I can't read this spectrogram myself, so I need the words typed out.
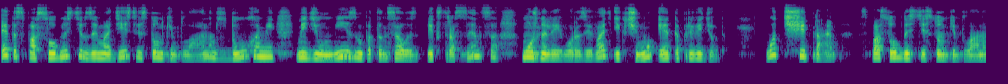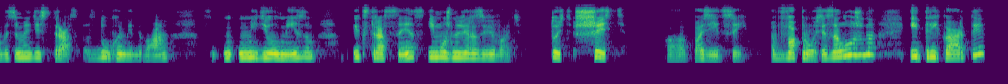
Это способности взаимодействия с тонким планом, с духами, медиумизм, потенциал экстрасенса, можно ли его развивать и к чему это приведет. Вот считаем. Способности с тонким планом, взаимодействие раз, с духами 2, медиумизм, экстрасенс и можно ли развивать. То есть 6 а, позиций в вопросе заложено и три карты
